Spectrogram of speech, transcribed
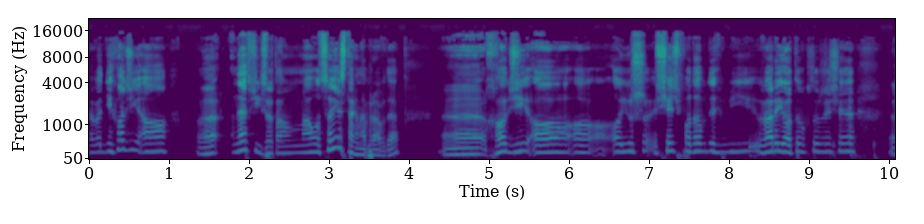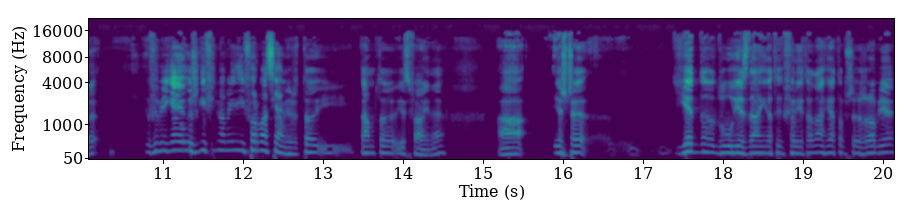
nawet nie chodzi o e, Netflix, że tam mało co jest tak naprawdę. E, chodzi o, o, o już sieć podobnych mi wariotów, którzy się e, wymieniają już filmami, ale informacjami, że to i tamto jest fajne. A jeszcze jedno długie zdanie o tych felietonach, ja to przerobię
